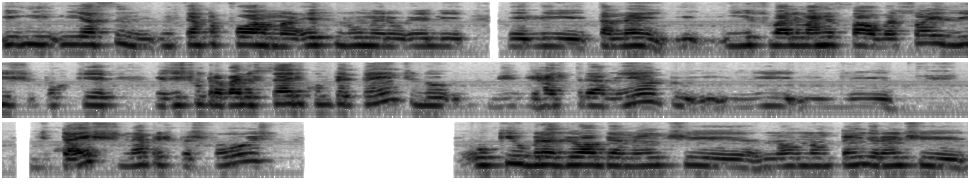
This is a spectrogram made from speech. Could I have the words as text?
E, e, assim, de certa forma, esse número ele ele também, e, isso vale uma ressalva, só existe porque existe um trabalho sério e competente do, de, de rastreamento e de, de, de teste né, para as pessoas, o que o Brasil obviamente não, não tem durante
